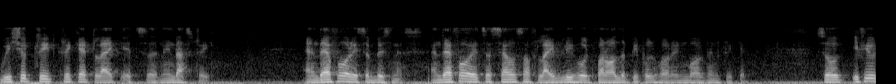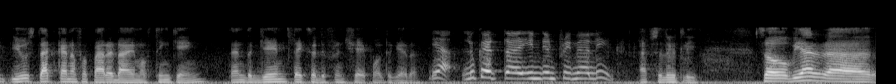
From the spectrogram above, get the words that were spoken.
we should treat cricket like it's an industry and therefore it's a business and therefore it's a source of livelihood for all the people who are involved in cricket. So if you use that kind of a paradigm of thinking then the game takes a different shape altogether. Yeah, look at uh, Indian Premier League. Absolutely. So we are uh,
